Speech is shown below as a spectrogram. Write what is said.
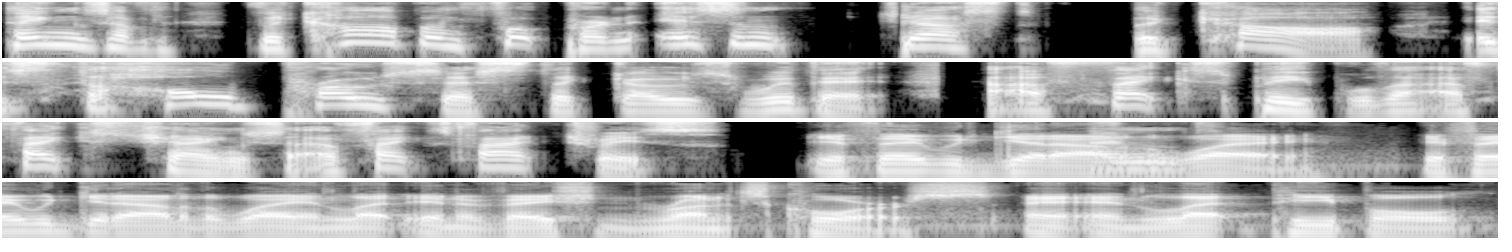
Things have the carbon footprint isn't just the car, it's the whole process that goes with it that affects people, that affects change, that affects factories. if they would get out of the way if they would get out of the way and let innovation run its course and, and let people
